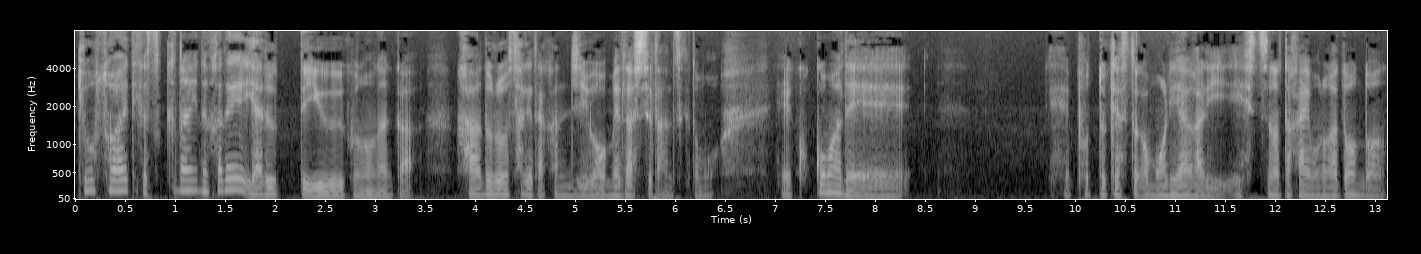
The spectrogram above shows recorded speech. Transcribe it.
競争相手が少ない中でやるっていう、このなんか、ハードルを下げた感じを目指してたんですけども、えー、ここまで、えー、ポッドキャストが盛り上がり、質の高いものがどんどん、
